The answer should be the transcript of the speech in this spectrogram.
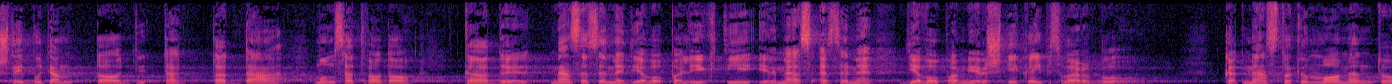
štai būtent to, ta, tada mums atrodo, kad mes esame Dievo palikti ir mes esame Dievo pamiršti, kaip svarbu, kad mes tokiu momentu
